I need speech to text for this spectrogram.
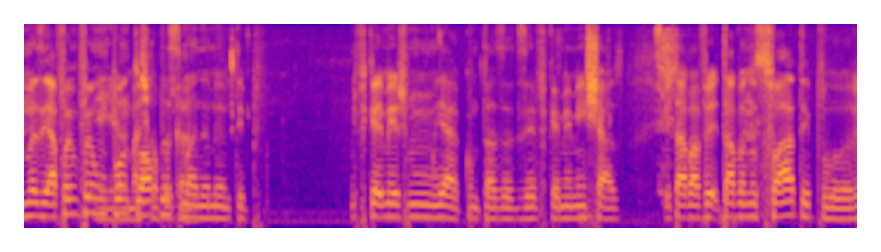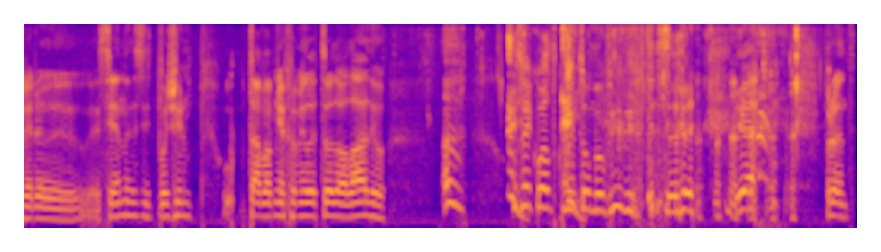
Mas yeah, foi, foi um era ponto alto da semana mesmo. Tipo, fiquei mesmo, yeah, como estás a dizer, fiquei mesmo inchado. Eu estava no sofá, tipo, a ver eh, as cenas e depois estava a minha família toda ao lado. Eu, ah, o Zé Coelho comentou o meu vídeo, estás a ver? Yeah. Pronto,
